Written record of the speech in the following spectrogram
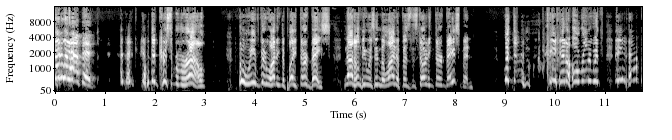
then what happened? And then, and then Christopher Morel, who we've been wanting to play third base, not only was in the lineup as the starting third baseman, but then he hit a home run with Ian Happ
